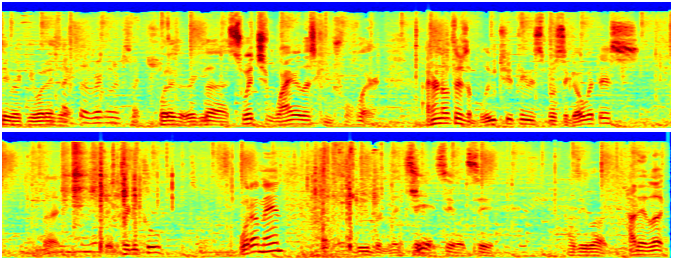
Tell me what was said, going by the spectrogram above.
See, Ricky, what is it? Like the regular switch. What is it, Ricky? The Switch wireless controller. I don't know if there's a Bluetooth thing that's supposed to go with this, but it's pretty cool. What up, man? Dude, but Let's see, legit. let's see, let's see. How's he look? How'd it look?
